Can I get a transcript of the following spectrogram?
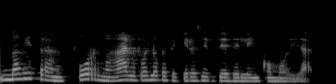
nadie transforma algo, es lo que te quiero decir, desde la incomodidad,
